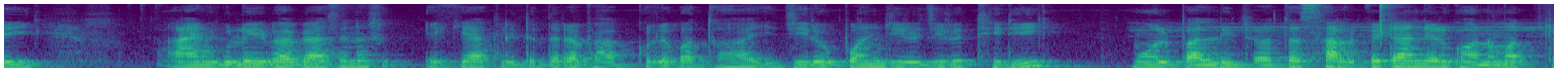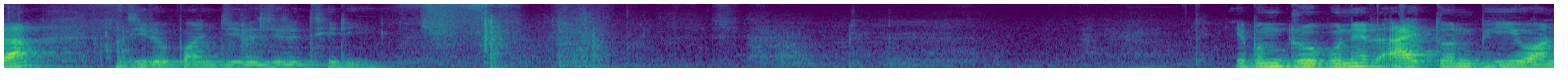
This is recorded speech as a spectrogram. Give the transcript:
এই আয়নগুলো এইভাবে আসে না, একে এক লিটার দ্বারা ভাগ করলে কত হয়? Zero point zero zero three mole per litre অর্থাৎ সালফেট আয়নের ঘনমাত্রা zero point zero zero three এবং দ্রবণের আয়তন ভি ওয়ান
